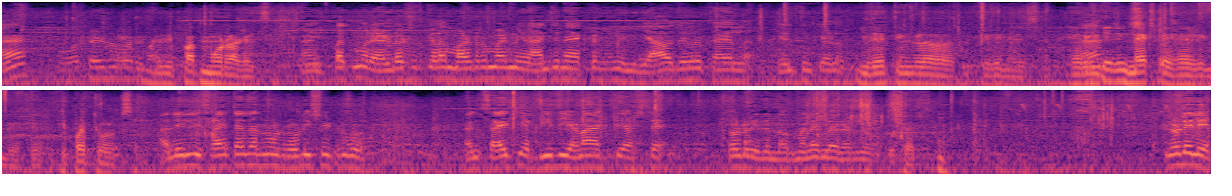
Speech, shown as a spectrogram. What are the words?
ಹಾಂ? ಇಪ್ಪತ್ತ್ಮೂರು ಆಗೈತೆ. ಸರ್ ಇಪ್ಪತ್ತ್ಮೂರು ಎರಡು ವರ್ಷದ ಕೆಳಗೆ ಮರ್ಡರ್ ಮಾಡಿ ನೀನು ಆಂಜನೇ ಹಾಕೊಂಡ್ರೆ ನಿನ್ಗೆ ಯಾವ ದೇವ್ರು ಕಾಯಲ್ಲ. ಹೇಳ್ತೀನಿ ಕೇಳು. ಇದೇ ತಿಂಗಳು ಇದೀನಿ ಸರ್. ಹೇರಿಂಗ್ ನೆಕ್ಸ್ಟ್ ಹೇರಿಂಗ್ ಐತೆ. ಇಪ್ಪತ್ತೇಳು ಸರ್. ಅಲ್ಲಿ ಇಲ್ಲಿ ಸಾಯ್ತಾ ಇದ್ದಾರೆ ನೋಡಿ ರೌಡಿ ಶೀಟ್ರುಗಳು. ಹಂಗೆ ಸಾಯ್ತೀಯ ಬೀದಿ ಹಣ ಹಾಕ್ತೀಯ ಅಷ್ಟೇ. ನೋಡ್ರಿ ಇದನ್ನ ಅವ್ರ ಮನೆಗಳೆಲ್ಲ ಸರ್. ನೋಡಿ ಇಲ್ಲಿ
